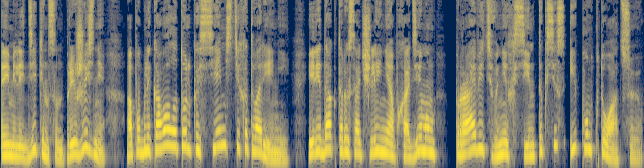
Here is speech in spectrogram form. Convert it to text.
Эмили Диккенсон при жизни опубликовала только семь стихотворений, и редакторы сочли необходимым править в них синтаксис и пунктуацию.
